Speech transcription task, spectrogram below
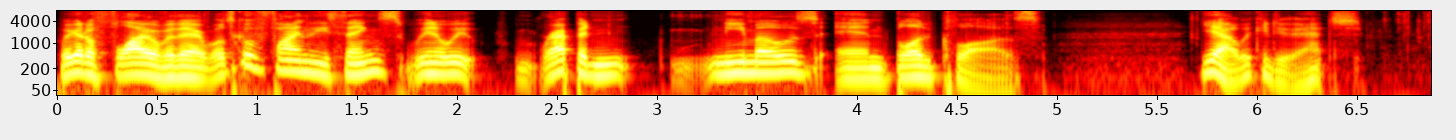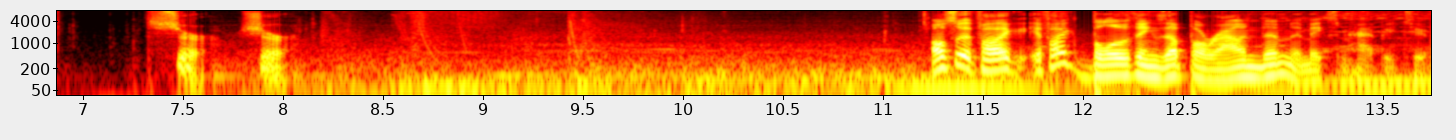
We got to fly over there. Let's go find these things. We know we rapid Nemos and blood claws. Yeah, we can do that. Sure, sure. Also, if I like if I blow things up around them, it makes them happy too.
